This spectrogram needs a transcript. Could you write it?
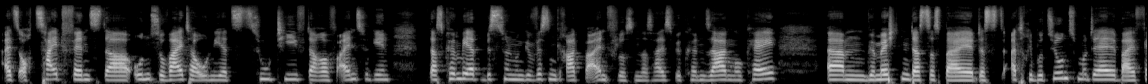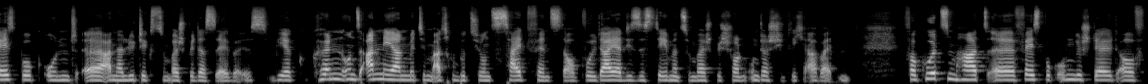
als auch Zeitfenster Zeitfenster und so weiter, ohne jetzt zu tief darauf einzugehen. Das können wir ja bis zu einem gewissen Grad beeinflussen. Das heißt, wir können sagen, okay, ähm, wir möchten, dass das bei das Attributionsmodell bei Facebook und äh, Analytics zum Beispiel dasselbe ist. Wir können uns annähern mit dem Attributionszeitfenster, obwohl da ja die Systeme zum Beispiel schon unterschiedlich arbeiten. Vor kurzem hat äh, Facebook umgestellt auf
